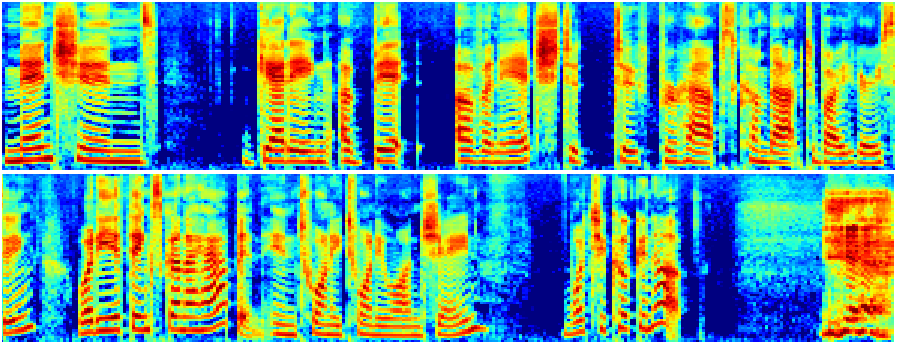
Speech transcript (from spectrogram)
mentioned getting a bit of an itch to to perhaps come back to bike racing. What do you think's going to happen in 2021, Shane? What you cooking up? Yeah.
